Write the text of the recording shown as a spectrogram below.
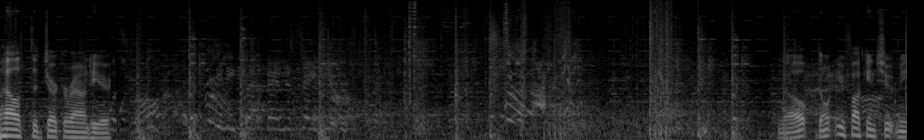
Health to jerk around here. Nope, don't you fucking shoot me.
